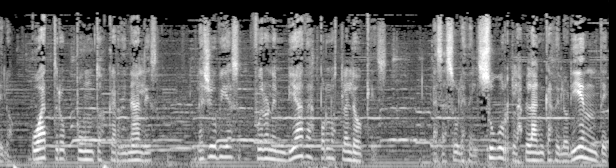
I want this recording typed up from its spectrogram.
De los cuatro puntos cardinales, las lluvias fueron enviadas por los tlaloques. Las azules del sur, las blancas del oriente,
